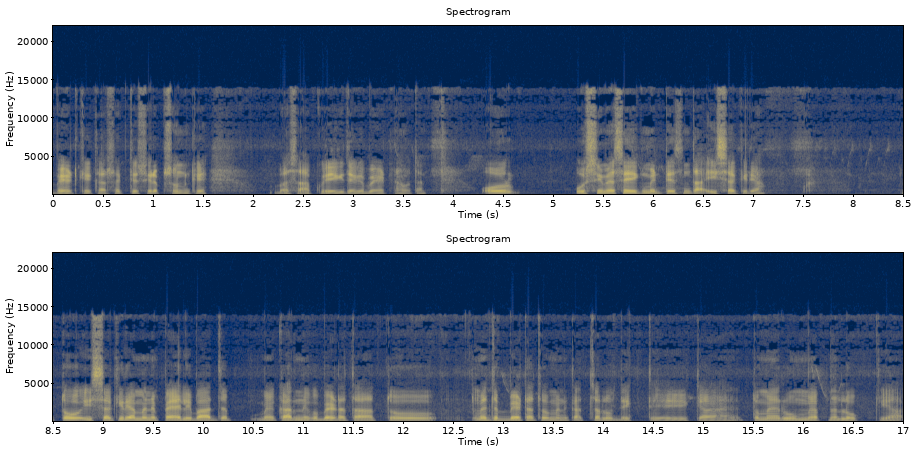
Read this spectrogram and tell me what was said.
बैठ के कर सकते हो सिर्फ़ सुन के बस आपको एक जगह बैठना होता। और उसी में से एक मेडिटेशन था ईशा क्रिया तो ईशा क्रिया मैंने पहली बार जब मैं करने को बैठा था तो मैं जब बैठा तो मैंने कहा, चलो देखते हैं ये क्या है। तो मैं रूम में अपना लॉक किया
